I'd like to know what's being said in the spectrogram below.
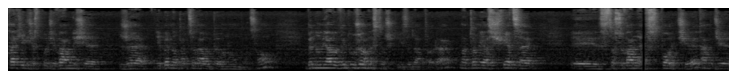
takie, gdzie spodziewamy się, że nie będą pracowały pełną mocą, będą miały wydłużone stożki izolatora, natomiast świece y, stosowane w sporcie, tam gdzie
